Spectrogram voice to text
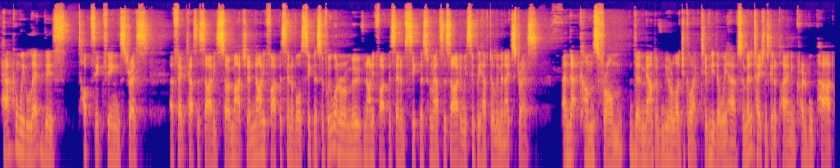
how can we let this toxic thing, stress, affect our society so much? You know, 95% of all sickness, if we want to remove 95% of sickness from our society, we simply have to eliminate stress. And that comes from the amount of neurological activity that we have. So meditation is going to play an incredible part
